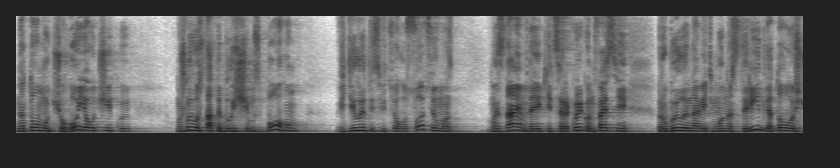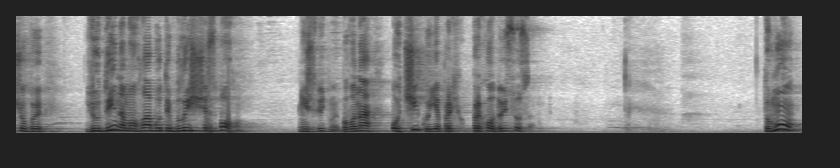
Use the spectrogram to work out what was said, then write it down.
на тому, чого я очікую, можливо, стати ближчим з Богом, відділитись від цього соціуму. Ми знаємо, деякі церкви, конфесії робили навіть монастирі для того, щоб людина могла бути ближче з Богом, ніж з людьми, бо вона очікує приходу Ісуса. Тому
